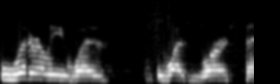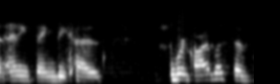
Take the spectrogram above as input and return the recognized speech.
literally was was worse than anything because regardless of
